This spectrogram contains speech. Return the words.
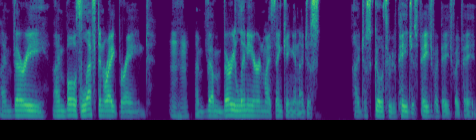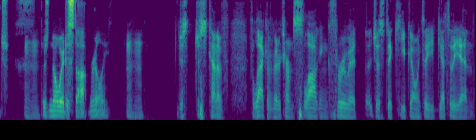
I'm very, I'm both left and right brained. hmm I'm I'm very linear in my thinking, and I just I just go through pages, page by page by page. hmm There's no way to stop, really. hmm Just, just kind of, for lack of a better term, slogging through it, uh, just to keep going till you get to the end.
